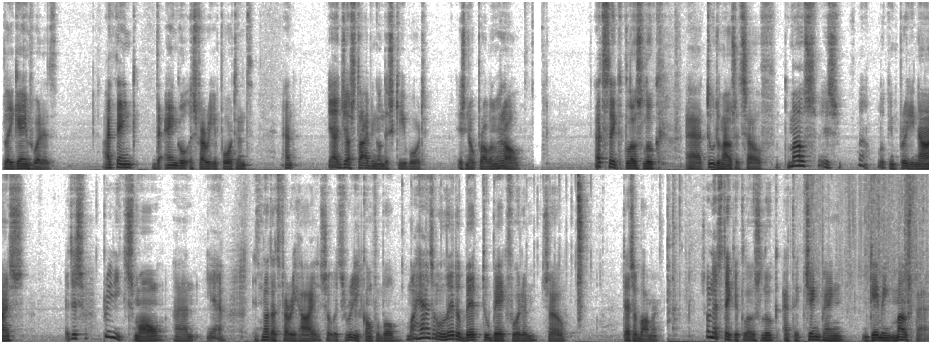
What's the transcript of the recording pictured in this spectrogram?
play games with it. I think the angle is very important and yeah just typing on this keyboard is no problem at all. Let's take a close look at to the mouse itself. The mouse is well, looking pretty nice. It is pretty small and yeah, it's not that very high, so it's really comfortable. My hands are a little bit too big for them, so that's a bummer. So let's take a close look at the Jingbang gaming mousepad.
